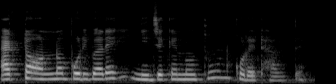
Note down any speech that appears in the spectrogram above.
একটা অন্য পরিবারে নিজেকে নতুন করে ঢালতে।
